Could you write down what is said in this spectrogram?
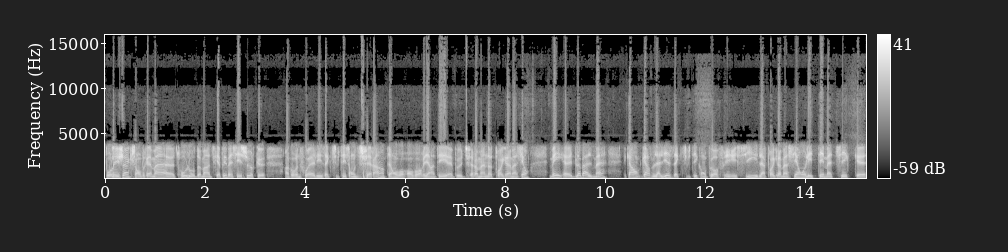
Pour les gens qui sont vraiment euh, trop lourdement handicapés, ben c'est sûr que, encore une fois, les activités sont différentes. On va, on va orienter un peu différemment notre programmation. Mais euh, globalement, quand on regarde la liste d'activités qu'on peut offrir ici, la programmation, les thématiques, euh,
